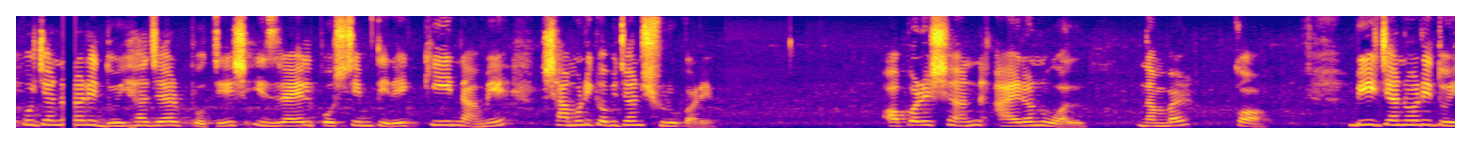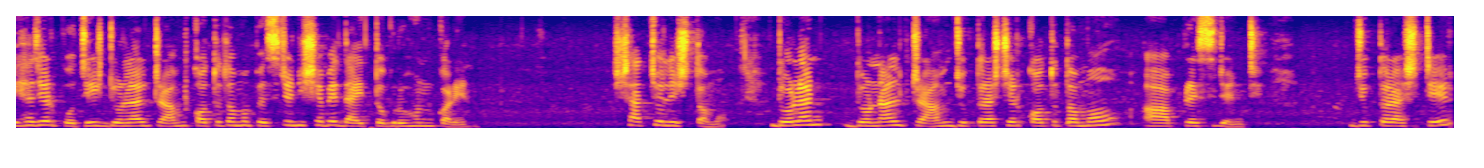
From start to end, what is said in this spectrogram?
একুশ জানুয়ারি দুই হাজার পঁচিশ, ইসরায়েল পশ্চিম তীরে কী নামে সামরিক অভিযান শুরু করে? অপারেশন আয়রন ওয়াল নাম্বার ক। বিশ জানুয়ারি দুই হাজার পঁচিশ ডোনাল্ড ট্রাম্প কততম প্রেসিডেন্ট হিসেবে দায়িত্ব গ্রহণ করেন? সাতচল্লিশতম। ডোনাল্ড ডোনাল্ড ট্রাম্প যুক্তরাষ্ট্রের কততম প্রেসিডেন্ট? যুক্তরাষ্ট্রের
